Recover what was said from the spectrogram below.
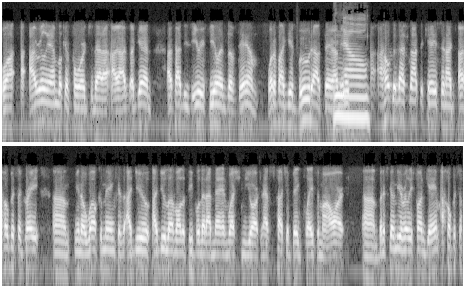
Well, I, I really am looking forward to that. I, I, I've again, I've had these eerie feelings of, damn, what if I get booed out there? I mean, No. I hope that that's not the case, and I, I hope it's a great, um, you know, welcoming because I do, I do love all the people that I met in Western New York and have such a big place in my heart. Um, but it's going to be a really fun game. I hope it's a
